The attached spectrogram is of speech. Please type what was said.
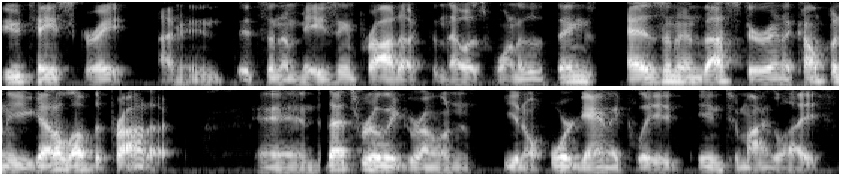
Do taste great. I mean, it's an amazing product. And that was one of the things as an investor in a company, you got to love the product. And that's really grown, you know, organically into my life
